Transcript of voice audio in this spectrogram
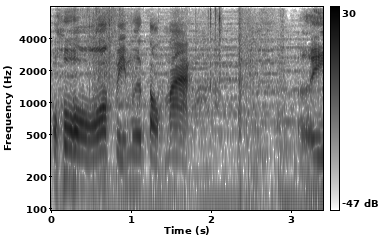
โอ้โห ฝีมือตกมาก เอ้ย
